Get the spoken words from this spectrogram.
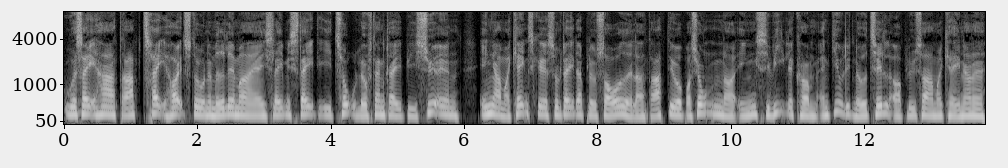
USA har dræbt tre højtstående medlemmer af islamisk stat i to luftangreb i Syrien. Ingen amerikanske soldater blev såret eller dræbt i operationen, og ingen civile kom angiveligt noget til, oplyser amerikanerne.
